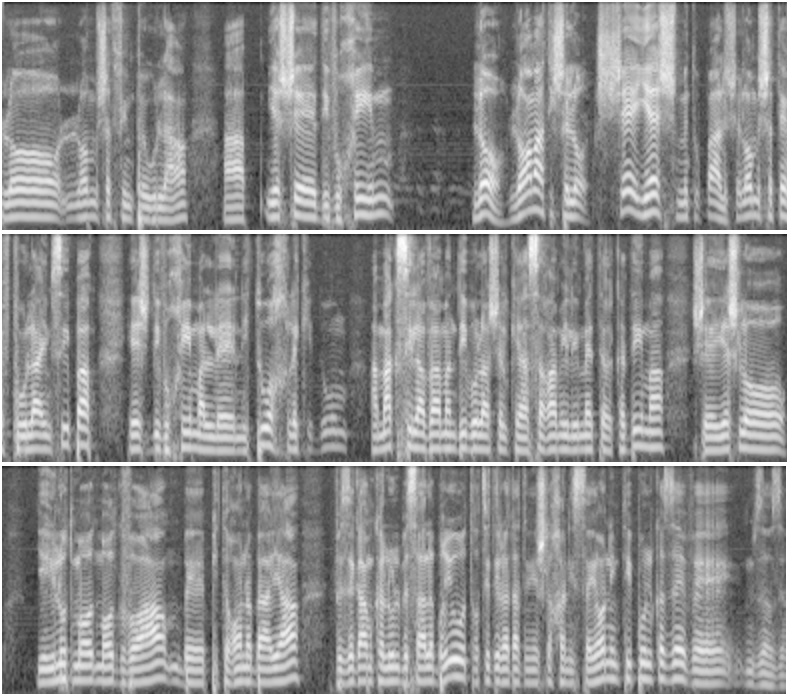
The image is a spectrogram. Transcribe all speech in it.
לא, לא משתפים פעולה, יש דיווחים לא, לא אמרתי שלא, שיש מטופל שלא משתף פעולה עם סיפאפ, יש דיווחים על אה, ניתוח לקידום המקסילה והמנדיבולה של כעשרה מילימטר קדימה, שיש לו יעילות מאוד מאוד גבוהה בפתרון הבעיה, וזה גם כלול בסל הבריאות, רציתי לדעת אם יש לך ניסיון עם טיפול כזה, ואם זה עוזר.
